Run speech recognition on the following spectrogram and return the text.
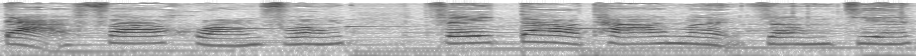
打发黄蜂。飞到他们中间，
